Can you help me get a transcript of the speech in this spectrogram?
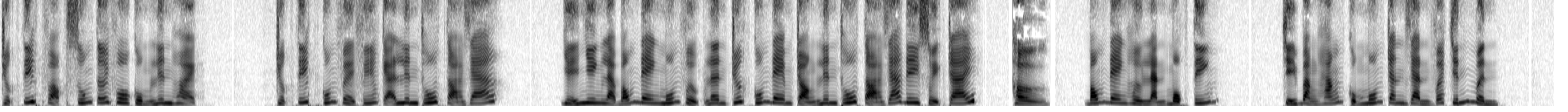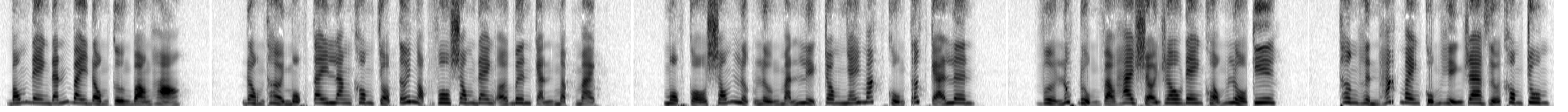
trực tiếp vọt xuống tới vô cùng linh hoạt, trực tiếp cuốn về phía cả linh thú tọa giá. Dĩ nhiên là bóng đen muốn vượt lên trước cuốn đem trọn linh thú tọa giá đi xuyệt trái. Hừ. Bóng đen hừ lạnh một tiếng. Chỉ bằng hắn cũng muốn tranh giành với chính mình. Bóng đen đánh bay đồng cường bọn họ. Đồng thời một tay lăng không chộp tới Ngọc Vô Song đang ở bên cạnh mập mạp. Một cổ sóng lực lượng mãnh liệt trong nháy mắt cuộn tất cả lên. Vừa lúc đụng vào hai sợi râu đen khổng lồ kia, thân hình hắc mang cũng hiện ra giữa không trung.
